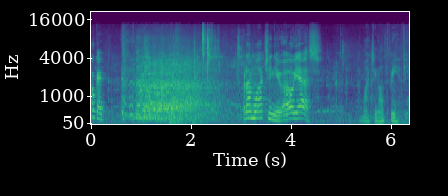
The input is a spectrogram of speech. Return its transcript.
Okay. But I'm watching you. Oh, yes. I'm watching all three of you.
